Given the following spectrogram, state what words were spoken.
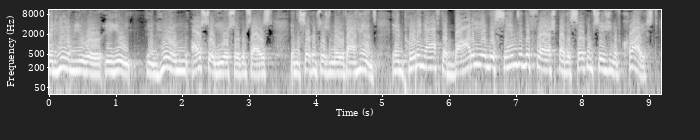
in whom you were you in whom also you are circumcised in the circumcision made without hands in putting off the body of the sins of the flesh by the circumcision of Christ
